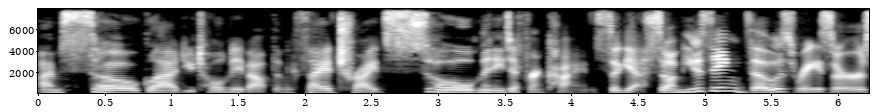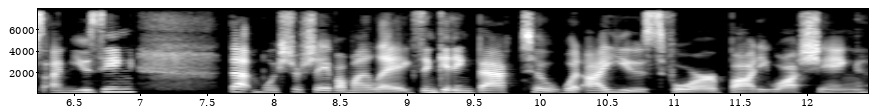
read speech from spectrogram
I'm so glad you told me about them because I had tried so many different kinds. So, yeah, so I'm using those razors. I'm using that moisture shave on my legs and getting back to what I use for body washing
